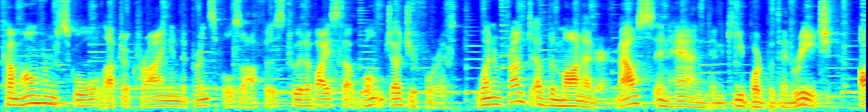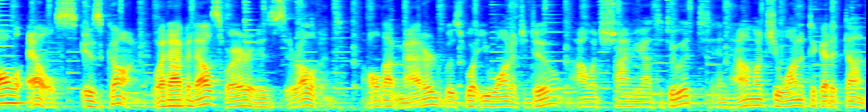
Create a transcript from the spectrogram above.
Come home from school after crying in the principal's office to a device that won't judge you for it. When in front of the monitor, mouse in hand and keyboard within reach, all else is gone. What happened elsewhere is irrelevant. All that mattered was what you wanted to do, how much time you had to do it, and how much you wanted to get it done.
